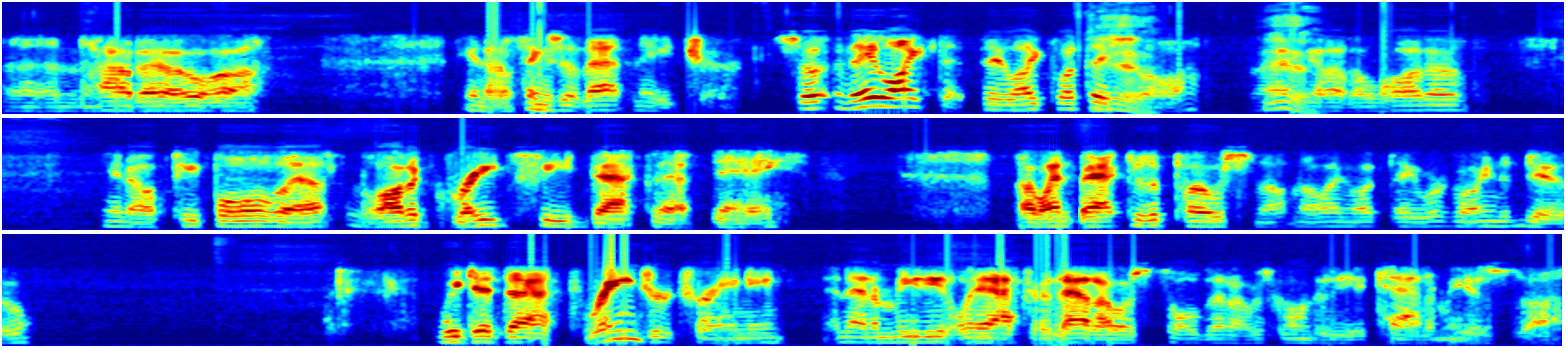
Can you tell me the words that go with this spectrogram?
and how to uh, you know things of that nature. So they liked it. They liked what they Yeah. saw. Yeah. I got a lot of you know people that a lot of great feedback that day. I went back to the post not knowing what they were going to do. We did that ranger training, and then immediately after that, I was told that I was going to the academy as uh,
